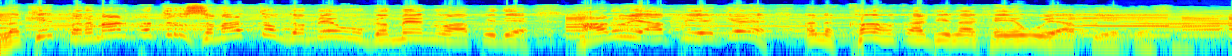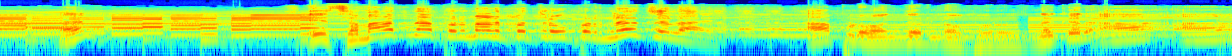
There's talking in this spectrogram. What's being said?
લખી પ્રમાણપત્ર સમાજ તો ગમે એવું ગમે એનું આપી દે. સારું આપી શકે અને ખહ કાઢી નાખે એવું આપી શકે હે? એ સમાજના પ્રમાણપત્ર ઉપર ન ચલાય. આપણો અંદરનો ભરોસ. નકર આ આ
